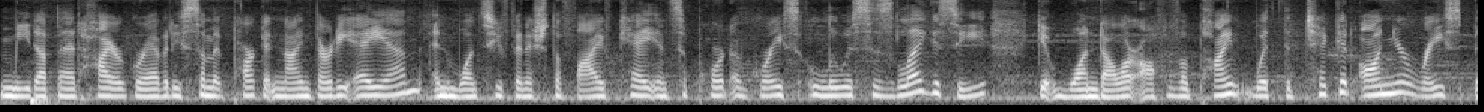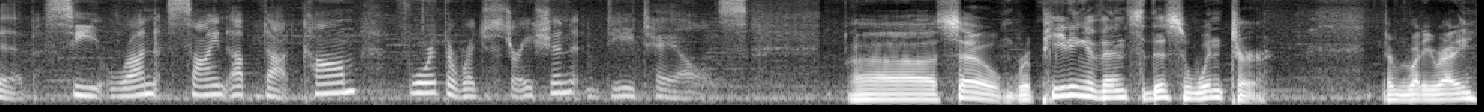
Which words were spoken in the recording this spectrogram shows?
Meet up at Higher Gravity Summit Park at 9:30 a.m. And once you finish the 5K in support of Grace Lewis's legacy, get one dollar off of a pint with the ticket on your race bib. See runsignup.com for the registration details. Uh, so, repeating events this winter. Everybody ready?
